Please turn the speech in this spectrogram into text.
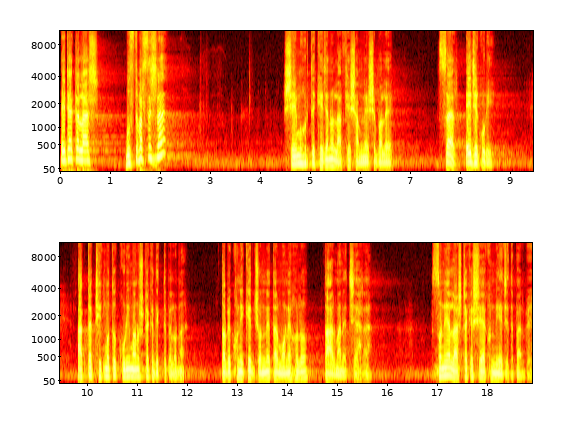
এটা একটা লাশ, বুঝতে পারছিস না? সেই মুহূর্তে কে যেন লাফিয়ে সামনে এসে বলে, স্যার, এই যে কুড়ি। আক্তার ঠিকমতো কুড়ি মানুষটাকে দেখতে পেল না। তবে ক্ষণিকের জন্য তার মনে হলো তার মানের চেহারা। সোনিয়া লাশটাকে সে এখন নিয়ে যেতে পারবে।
